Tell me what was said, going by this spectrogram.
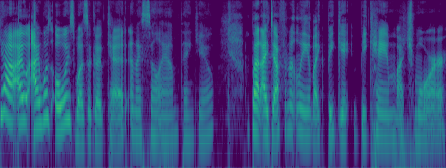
Yeah, I, I was always was a good kid and I still am, thank you. But I definitely like beca- became much more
